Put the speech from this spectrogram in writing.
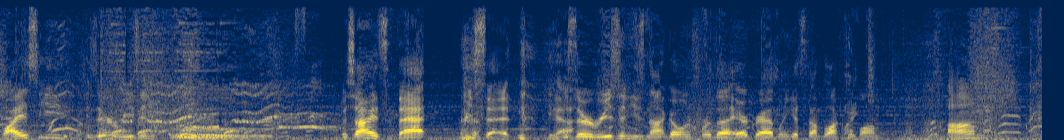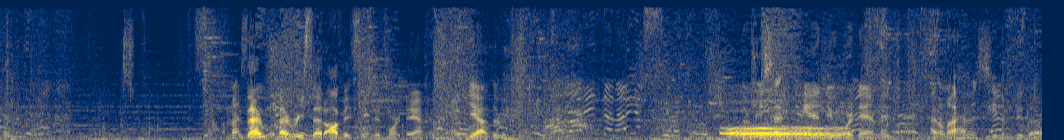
Why is he? Is there a reason? Ooh. Besides that reset, Yeah. is there a reason he's not going for the air grab when he gets the unblockable bomb? Um, Because that that reset obviously did more damage. yeah, the, the Oh. reset can do more damage. I don't know. I haven't seen him do the,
